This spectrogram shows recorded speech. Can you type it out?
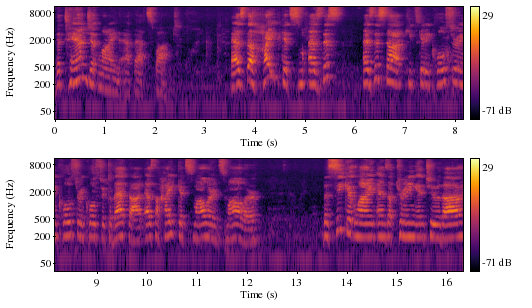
the tangent line at that spot. As the height gets, as this, as this dot keeps getting closer and closer and closer to that dot, as the height gets smaller and smaller, the secant line ends up turning into the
